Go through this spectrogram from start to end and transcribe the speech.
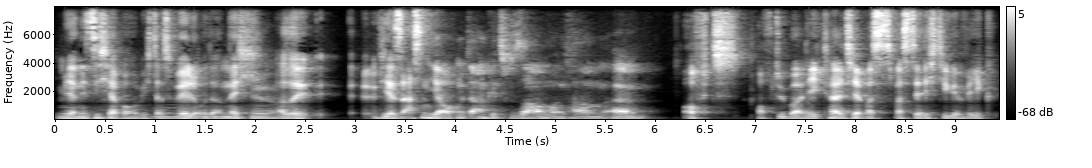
mir nicht sicher war, ob ich das will oder nicht. Ja. Also wir saßen hier auch mit Anke zusammen und haben ähm, oft, oft überlegt halt hier, was, was der richtige Weg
